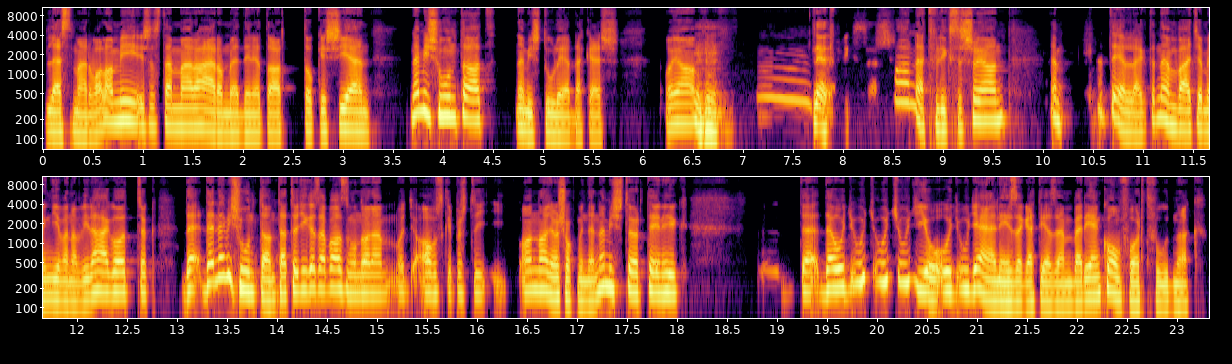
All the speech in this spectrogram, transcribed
lesz már valami, és aztán már a három nedénél tartok, és ilyen nem is untat, nem is túl érdekes. Olyan, uh-huh. Netflixes. A Netflixes olyan, nem, tényleg, de nem váltja meg nyilván a világot, csak, de, de nem is untam, tehát hogy igazából azt gondolom, hogy ahhoz képest, hogy nagyon sok minden nem is történik, de, de úgy, úgy, úgy, úgy jó, úgy, úgy elnézegeti az ember, ilyen comfort foodnak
